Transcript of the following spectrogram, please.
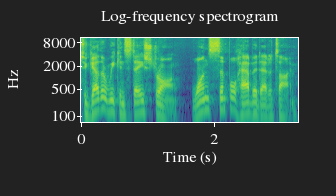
Together we can stay strong, one simple habit at a time.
